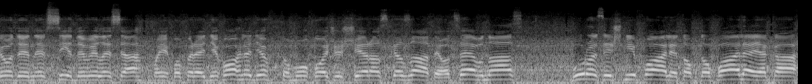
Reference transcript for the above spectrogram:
люди не всі дивилися моїх попередніх оглядів, тому хочу ще раз сказати: оце в нас буросічні палі, тобто паля, яка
